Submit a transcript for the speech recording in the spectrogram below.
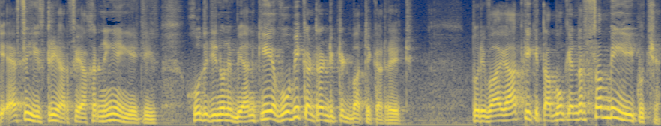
कि ऐसी हिस्ट्री हरफ आखिर नहीं है ये चीज़। खुद जिन्होंने बयान की है, वो भी कंट्राडिक्टेड बातें कर रहे थे। तो रिवायात की किताबों के अंदर सब में यही कुछ है।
